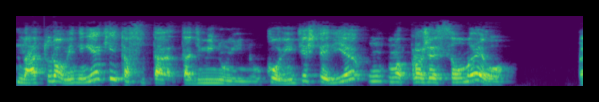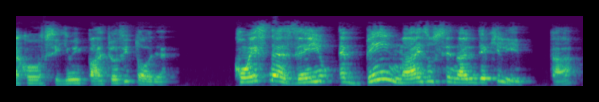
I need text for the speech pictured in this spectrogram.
naturalmente, ninguém aqui está tá, tá diminuindo. O Corinthians teria um, uma projeção maior para conseguir um empate ou vitória. Com esse desenho, é bem mais um cenário de equilíbrio. Tá?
